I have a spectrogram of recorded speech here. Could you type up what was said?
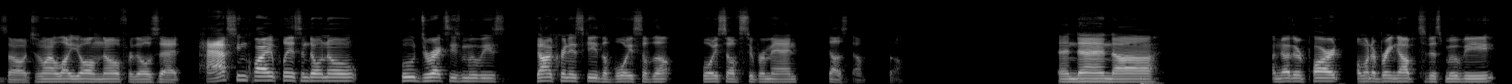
So just want to let you all know for those that have seen Quiet Place and don't know who directs these movies, John Krasinski, the voice of the voice of Superman, does them. So, and then uh, another part I want to bring up to this movie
